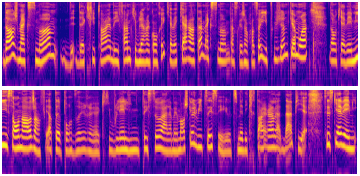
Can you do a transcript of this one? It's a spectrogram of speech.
d'âge maximum de, critères des femmes qu'il voulait rencontrer qui avaient 40 ans maximum parce que Jean-François, il est plus jeune que moi. Donc, il avait mis son âge, en fait, pour dire euh, qu'il voulait limiter ça à la même âge que lui. Tu sais, tu mets des critères hein, là-dedans, puis euh, c'est ce qu'il avait mis.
